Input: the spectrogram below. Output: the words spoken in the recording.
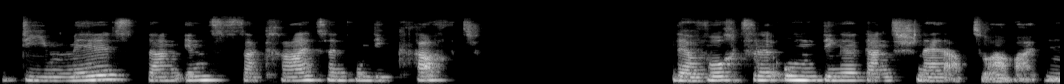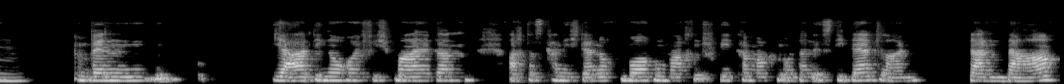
die Milz dann ins Sakralzentrum die Kraft der Wurzel, um Dinge ganz schnell abzuarbeiten. Mhm. Wenn ja Dinge häufig mal dann, ach, das kann ich dann noch morgen machen, später machen und dann ist die Deadline dann da,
